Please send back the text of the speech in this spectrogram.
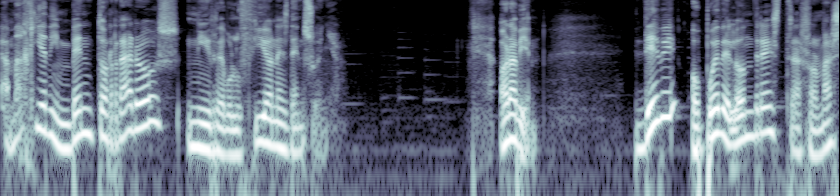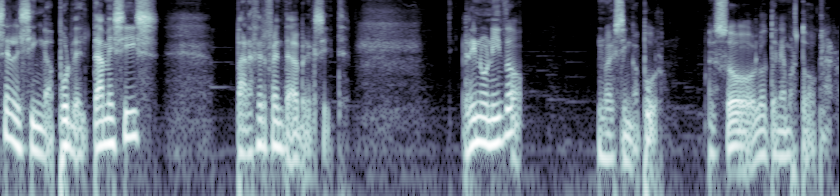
la magia de inventos raros ni revoluciones de ensueño. Ahora bien, ¿debe o puede Londres transformarse en el Singapur del Támesis para hacer frente al Brexit? Reino Unido no es Singapur, eso lo tenemos todo claro.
